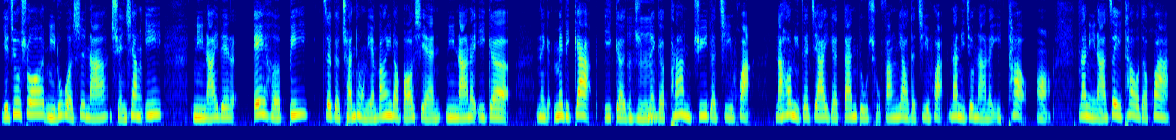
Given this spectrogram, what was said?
也就是说，你如果是拿选项一，你拿一个 A 和 B 这个传统联邦医疗保险，你拿了一个。那个 Medigap 一个那个 Plan G 的计划，然后你再加一个单独处方药的计划，那你就拿了一套哦。那你拿这一套的话，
